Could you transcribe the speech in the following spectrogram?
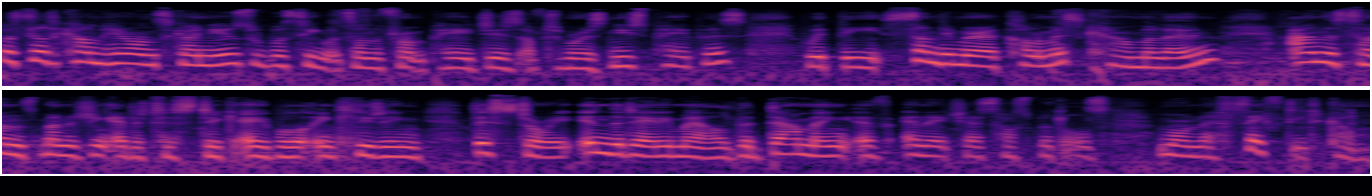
Well, still to come here on Sky News, we'll be seeing what's on the front pages of tomorrow's newspapers with the Sunday Mirror columnist Carole Malone and the Sun's managing editor Stig Abell, including this story in the Daily Mail, the damning of NHS hospitals. More on their safety to come.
